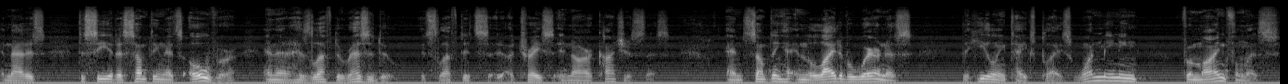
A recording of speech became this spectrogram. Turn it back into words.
And that is to see it as something that's over and that has left a residue. It's left its a trace in our consciousness. And something in the light of awareness, the healing takes place. One meaning for mindfulness,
